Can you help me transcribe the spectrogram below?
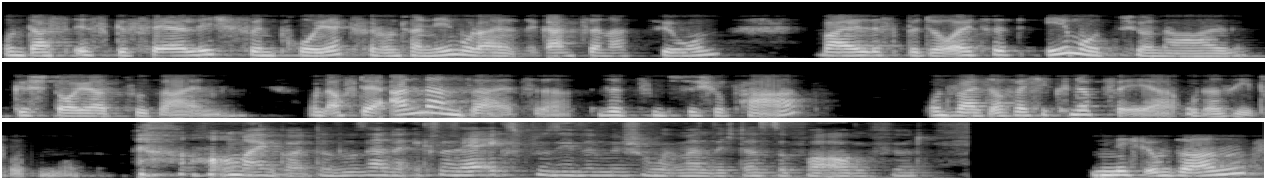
Und das ist gefährlich für ein Projekt, für ein Unternehmen oder eine ganze Nation, weil es bedeutet, emotional gesteuert zu sein. Und auf der anderen Seite sitzt ein Psychopath und weiß auch, welche Knöpfe er oder sie drücken muss. Oh mein Gott, das ist eine sehr explosive Mischung, wenn man sich das so vor Augen führt. Nicht umsonst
